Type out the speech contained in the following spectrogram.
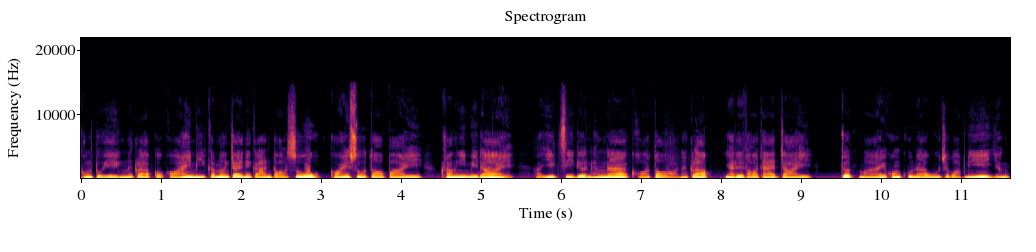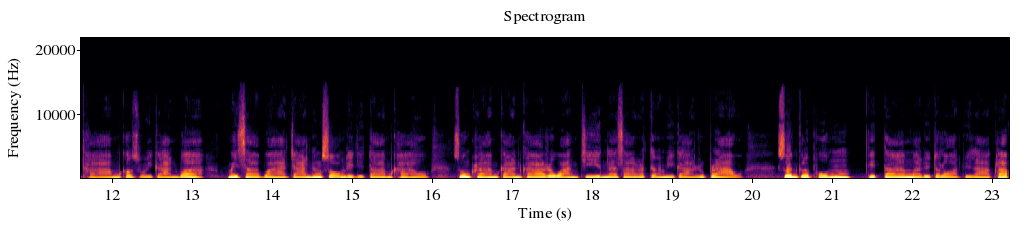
ของตัวเองนะครับ ก็ขอให้มีกำลังใจในการต่อสู้ ขอให้สู้ต่อไป ครั้งนี้ไม่ได้ อีกสี่เดือนข้างหน้าขอต่อนะครับ อย่าได้ท้อแท้ใจ จดหมายของคุณอาวูฉบับนี้ยังถามเข้าสู่รายการว่าไม่ทราบว่าอาจารย์ทั้งสองได้ติดตามข่าว สงครามการค้าระหว่างจีนและสหรัฐอเมริกาหรือเปล่า ส่วนกระผมติดตามมาโดยตลอดเวลาครับ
